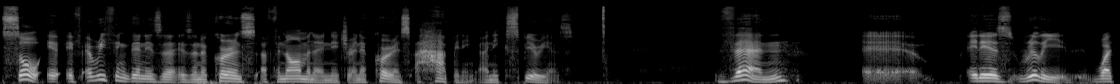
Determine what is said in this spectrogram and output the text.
so if, if everything then is a is an occurrence a phenomena in nature an occurrence a happening an experience then uh, it is really what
